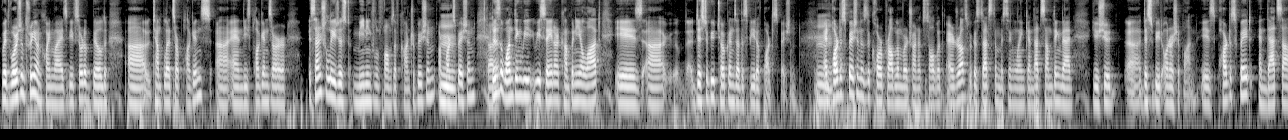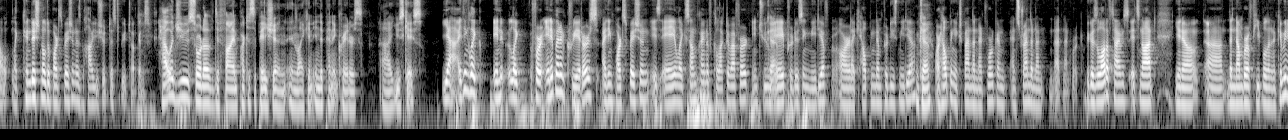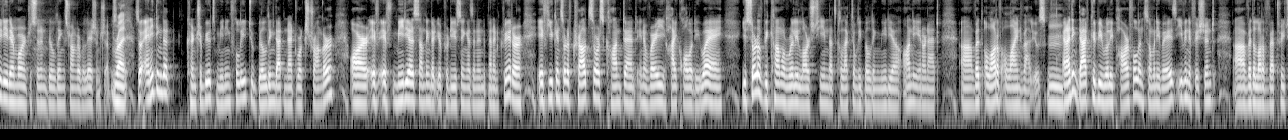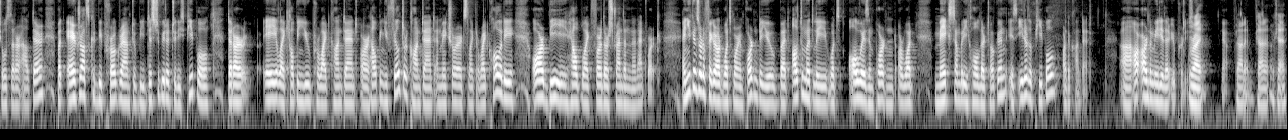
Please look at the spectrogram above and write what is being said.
with version 3 on Coinvise we've sort of built uh, templates or plugins, uh, and these plugins are essentially just meaningful forms of contribution or Mm. participation. Got this it. is the one thing we, we say in our company a lot is uh, distribute tokens at the speed of participation. And Mm. participation is the core problem we're trying to solve with airdrops because that's the missing link, and that's something that you should uh, distribute ownership on is participate, and that's how like conditional to participation is how you should distribute tokens. How would you sort of define participation in like an independent creator's uh, use case? Yeah, I think like in like for independent creators, I think participation is a like some kind of collective effort into Okay. a producing media or like helping them produce media Okay. or helping expand the network and, and strengthen that, that network because a lot of times it's not you know uh, the number of people in a community they're more interested in building stronger relationships Right. so anything that contributes meaningfully to building that network stronger, or if, if media is something that you're producing as an independent creator, if you can sort of crowdsource content in a very high quality way, you sort of become a really large team that's collectively building media on the internet uh, with a lot of aligned values. Mm. And I think that could be really powerful in so many ways, even efficient uh, with a lot of Web3 tools that are out there. But airdrops could be programmed to be distributed to these people that are a like helping you provide content or helping you filter content and make sure it's like the right quality or b help like further strengthen the network and you can sort of figure out what's more important to you but ultimately what's always important or what makes somebody hold their token is either the people or the content uh, or, or the media that you're producing Right. Yeah. Got it. Got it. Okay.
